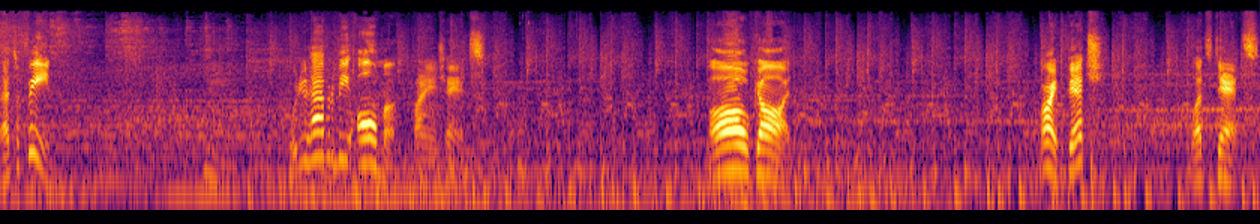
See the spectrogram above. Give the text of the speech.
That's a fiend. Hmm. Would you happen to be Alma, by any chance? Oh, God. Alright, bitch. Let's dance.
